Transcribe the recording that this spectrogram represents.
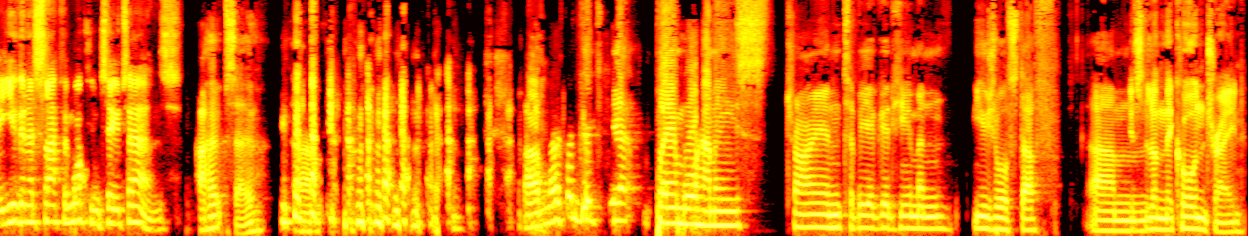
Are you going to slap him off in two turns? I hope so. Um, um, no, I'm good. Yeah, playing Warhammies, trying to be a good human, usual stuff. Um, You're still on the corn train.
